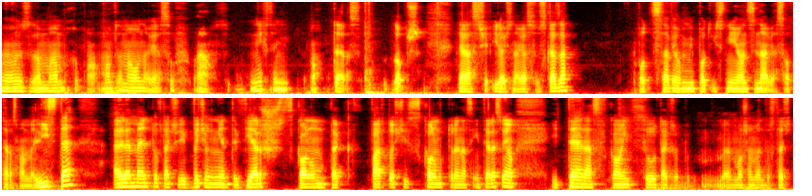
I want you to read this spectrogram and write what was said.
E, Za mam, o, mam za mało nawiasów. A, nie chcę mi. O, teraz. Dobrze. Teraz się ilość nawiasów zgadza. Podstawiał mi pod istniejący nawias. O, teraz mamy listę elementów, tak, czyli wyciągnięty wiersz z kolumn, tak, wartości z kolumn, które nas interesują. I teraz w końcu, tak, żeby możemy dostać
